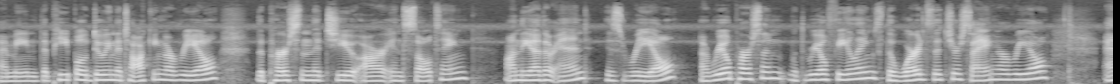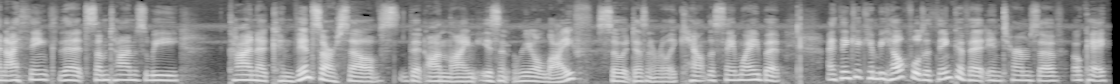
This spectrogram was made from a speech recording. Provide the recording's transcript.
I mean, the people doing the talking are real. The person that you are insulting on the other end is real. A real person with real feelings. The words that you're saying are real. And I think that sometimes we kind of convince ourselves that online isn't real life, so it doesn't really count the same way. But I think it can be helpful to think of it in terms of okay,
